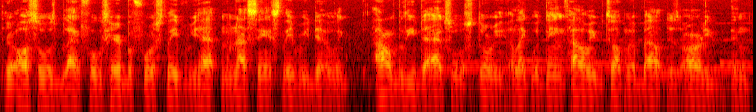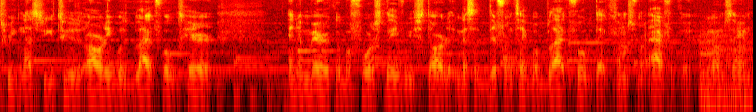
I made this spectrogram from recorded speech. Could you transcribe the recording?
there also was black folks here before slavery happened. I'm not saying slavery did. Like I don't believe the actual story. I like what Dane Calloway be talking about. There's already in Tariq Nasheed too. There already was black folks here in America before slavery started, and it's a different type of black folk that comes from Africa. You know what I'm saying?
